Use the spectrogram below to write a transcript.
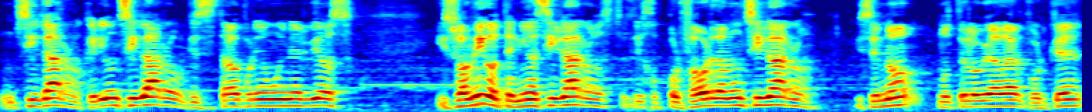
un cigarro, quería un cigarro porque se estaba poniendo muy nervioso. Y su amigo tenía cigarros, entonces dijo, por favor dame un cigarro. Dice, no, no te lo voy a dar, ¿por qué?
